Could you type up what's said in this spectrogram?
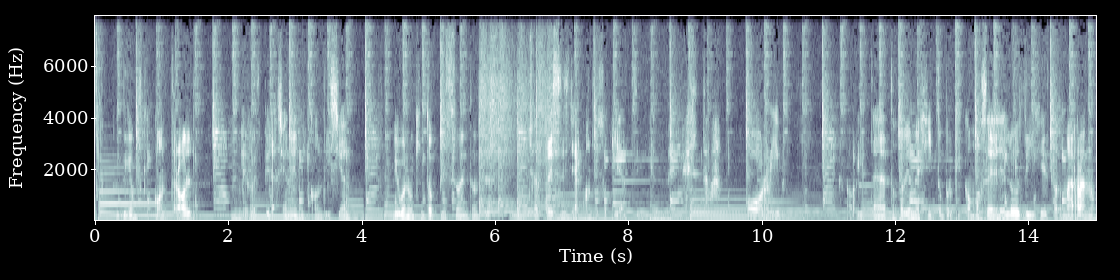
pues digamos que control en mi respiración en mi condición. Vivo en un quinto piso, entonces muchas veces ya cuando subía me, agitaba horrible. Ahorita todavía me agito porque como se los dije, estoy marrano,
